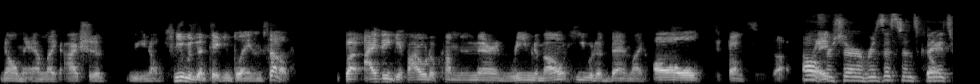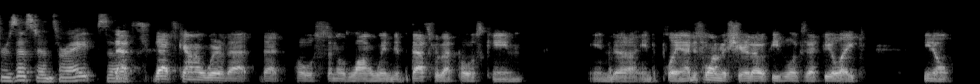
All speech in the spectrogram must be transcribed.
no, man, like I should have, you know, he was then taking blame himself. But I think if I would have come in there and reamed him out, he would have been like all defenses up. Oh, right? for sure. Resistance creates so resistance, right? So that's that's kind of where that that post and it was long winded, but that's where that post came into uh, into play. And I just wanted to share that with people because I feel like, you know,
